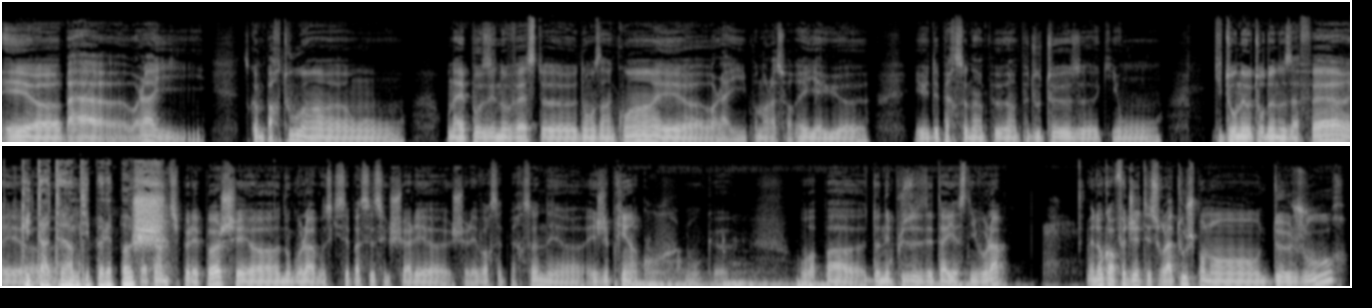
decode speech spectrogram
Et euh, bah euh, voilà, il- c'est comme partout, hein, on, on avait posé nos vestes dans un coin et euh, voilà, il- pendant la soirée, il y a eu, il y a eu des personnes un peu, un peu douteuses qui ont qui tournaient autour de nos affaires et Qui tâtait un petit peu les poches. tâtaient un petit peu les poches et donc voilà, moi ce qui s'est passé, c'est que je suis allé, je suis allé voir cette personne et, et j'ai pris un coup. Donc on va pas euh, donner plus de détails à ce niveau-là. Mais donc en fait, j'ai été sur la touche pendant deux jours,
